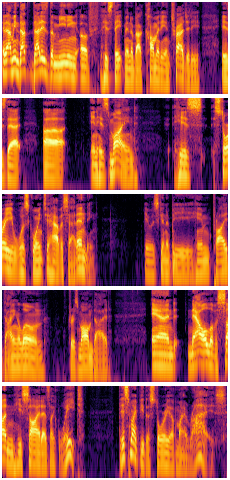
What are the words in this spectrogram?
And I mean that that is the meaning of his statement about comedy and tragedy is that uh, in his mind, his story was going to have a sad ending. It was going to be him probably dying alone after his mom died, and now all of a sudden he saw it as like, wait, this might be the story of my rise,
